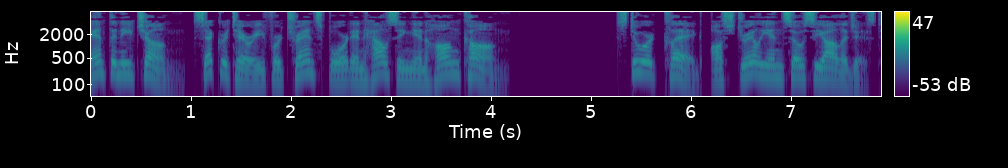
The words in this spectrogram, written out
Anthony Cheung, Secretary for Transport and Housing in Hong Kong. Stuart Clegg, Australian sociologist.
